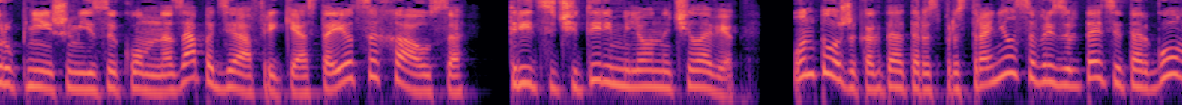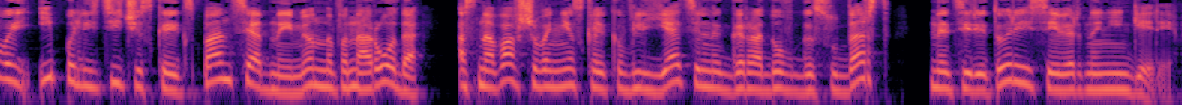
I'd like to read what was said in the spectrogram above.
Крупнейшим языком на западе Африки остается хауса – 34 миллиона человек. Он тоже когда-то распространился в результате торговой и политической экспансии одноименного народа, основавшего несколько влиятельных городов-государств на территории Северной Нигерии.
